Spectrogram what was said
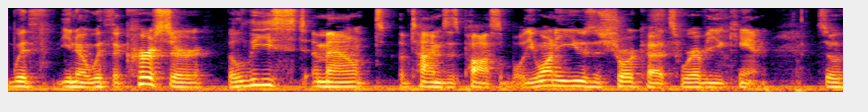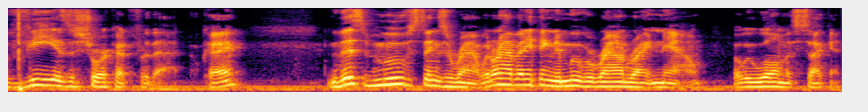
with you know with the cursor the least amount of times as possible. You want to use the shortcuts wherever you can. So V is a shortcut for that. Okay. This moves things around. We don't have anything to move around right now, but we will in a second.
